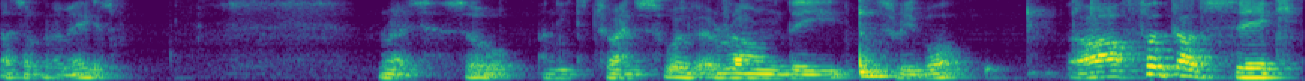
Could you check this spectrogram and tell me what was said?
That's not going to make it. Right, so I need to try and swerve it around the three ball. Oh, for God's sake.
